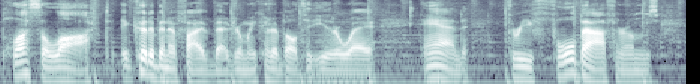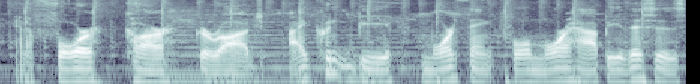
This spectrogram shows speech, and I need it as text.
plus a loft. It could have been a five bedroom. We could have built it either way. And three full bathrooms and a four car garage. I couldn't be more thankful, more happy. This is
